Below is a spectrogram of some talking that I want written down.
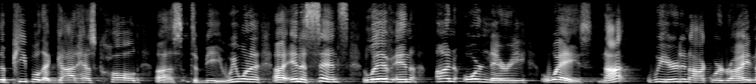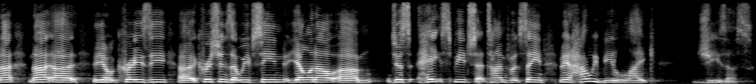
the people that God has called us to be. We want to, uh, in a sense, live in unordinary ways, not weird and awkward, right? Not, not uh, you know, crazy uh, Christians that we've seen yelling out um, just hate speech at times, but saying, man, how do we be like Jesus?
